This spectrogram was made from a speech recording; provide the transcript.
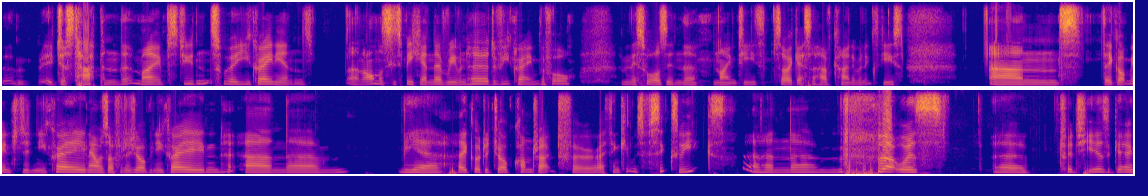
um, it just happened that my students were Ukrainians. And honestly speaking, I'd never even heard of Ukraine before. I mean, this was in the 90s, so I guess I have kind of an excuse. And they got me interested in Ukraine. I was offered a job in Ukraine, and um, yeah, I got a job contract for I think it was for six weeks, and um, that was uh, 20 years ago.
